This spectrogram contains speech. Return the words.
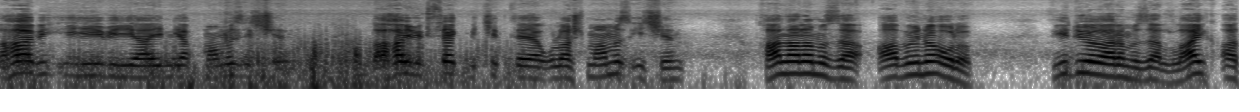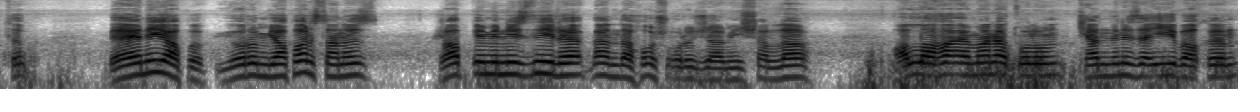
daha bir iyi bir yayın yapmamız için, daha yüksek bir kitleye ulaşmamız için kanalımıza abone olup videolarımıza like atıp beğeni yapıp yorum yaparsanız Rabbimin izniyle ben de hoş olacağım inşallah. Allah'a emanet olun. Kendinize iyi bakın.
